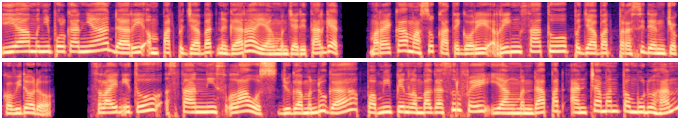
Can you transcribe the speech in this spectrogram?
Ia menyimpulkannya dari empat pejabat negara yang menjadi target. Mereka masuk kategori ring satu pejabat Presiden Joko Widodo. Selain itu, Stanis Laus juga menduga pemimpin lembaga survei yang mendapat ancaman pembunuhan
